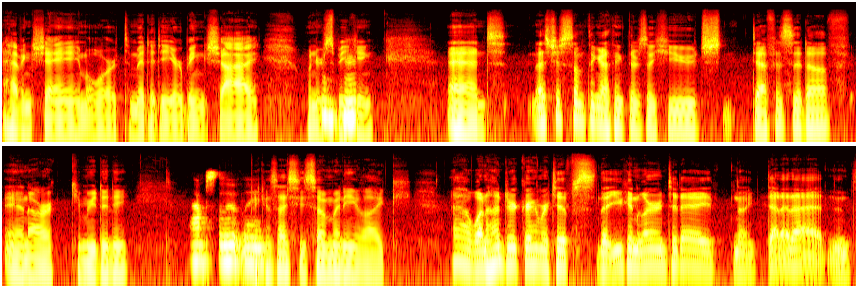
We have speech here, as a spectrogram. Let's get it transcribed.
having shame or timidity or being shy when you're mm-hmm. speaking. And that's just something I think there's a huge deficit of in our community. Absolutely. Because I see so many like ah, 100 grammar tips that you can learn today, like da da da, and,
